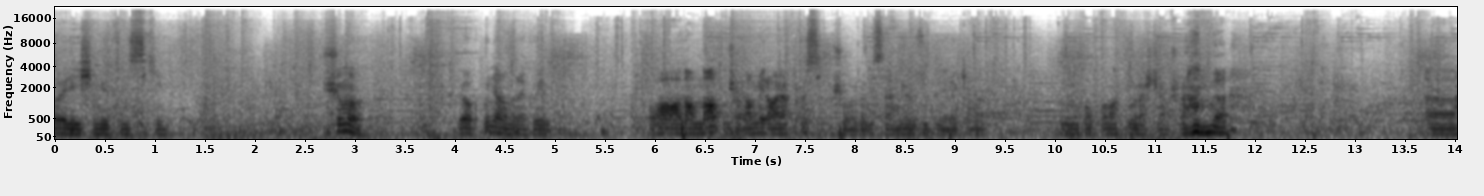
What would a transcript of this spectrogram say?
Böyle işin götünü sikeyim. Şu mu? Yok bu ne amına koyayım. Oha adam ne yapmış? Adam beni ayakta sikmiş orada. Bir saniye özür dileyerek hemen. Durumu toplamakla uğraşacağım şu anda. Ee,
